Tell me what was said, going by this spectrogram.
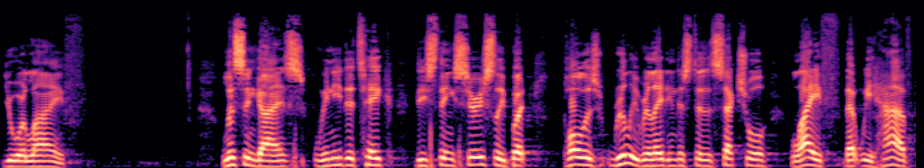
your life. Listen, guys, we need to take these things seriously, but Paul is really relating this to the sexual life that we have,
